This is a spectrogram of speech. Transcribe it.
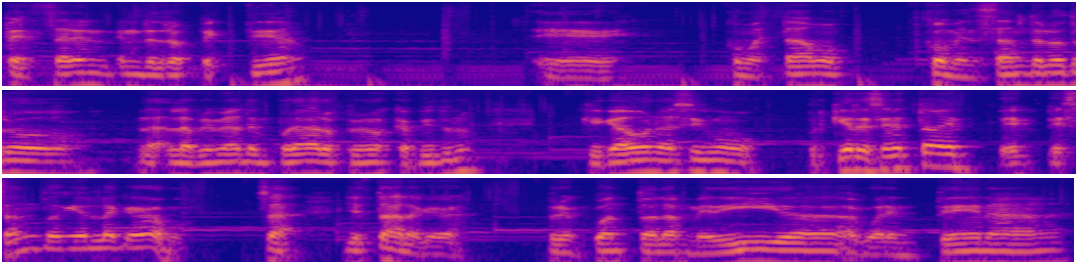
pensar en, retrospectiva, eh, como estábamos comenzando el otro, la, la primera temporada, los primeros capítulos, que cada uno así como, porque recién estaba em, empezando aquí en la cagamos sea, ya estaba la cagada. Pero en cuanto a las medidas, a cuarentena,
